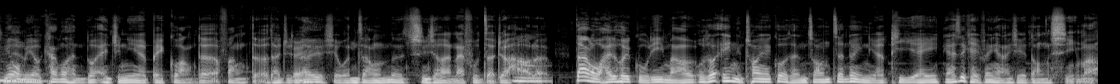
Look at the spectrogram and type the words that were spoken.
因为我们有看过很多 engineer 被广的方德，他觉得哎写文章那行销人来负责就好了。当然我还是会鼓励嘛，我说哎，你创业过程中针对你的 TA，你还是可以分享一些东西嘛。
